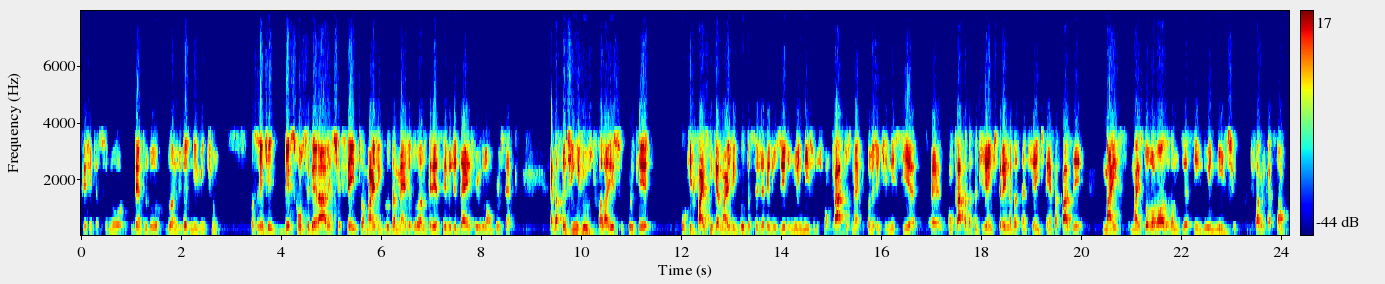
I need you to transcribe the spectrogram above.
que a gente assinou dentro do, do ano de 2021. Então, se a gente desconsiderar este efeito, a margem bruta média do ano teria sido de 10,1%. É bastante injusto falar isso, porque o que faz com que a margem bruta seja reduzida no início dos contratos, né, que quando a gente inicia, é, contrata bastante gente, treina bastante gente, tem essa fase mais, mais dolorosa, vamos dizer assim, do início de fabricação,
